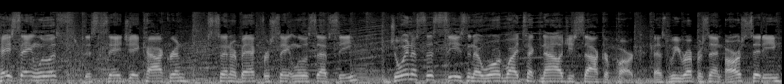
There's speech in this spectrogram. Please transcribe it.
Hey, St. Louis, this is AJ Cochran, center back for St. Louis FC. Join us this season at Worldwide Technology Soccer Park as we represent our city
